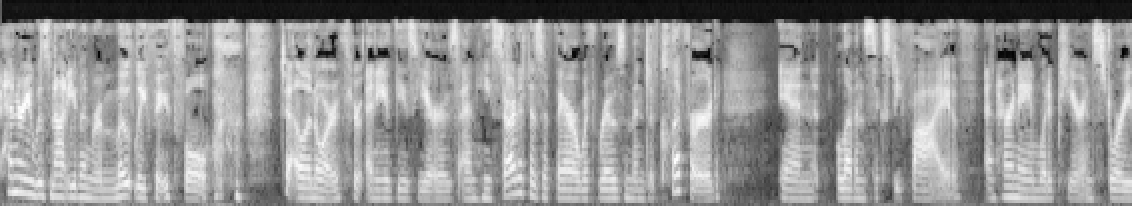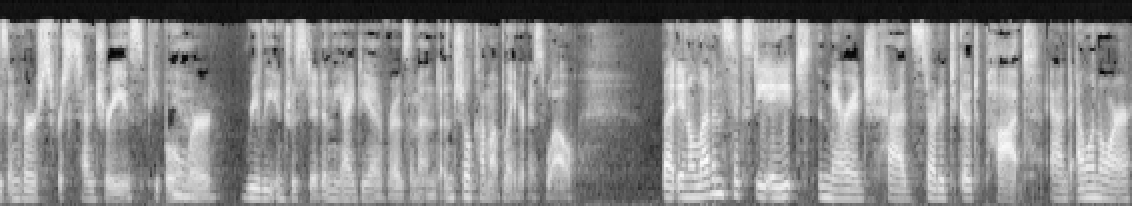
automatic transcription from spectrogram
Henry was not even remotely faithful to Eleanor through any of these years, and he started his affair with Rosamund de Clifford in 1165, and her name would appear in stories and verse for centuries. People Yeah. were really interested in the idea of Rosamund, and she'll come up later as well. But in 1168, the marriage had started to go to pot, and Eleanor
